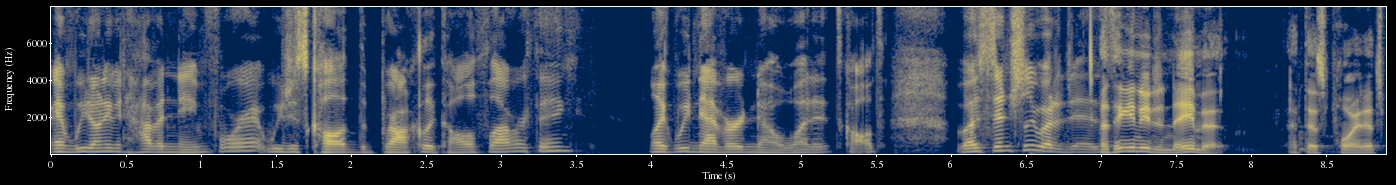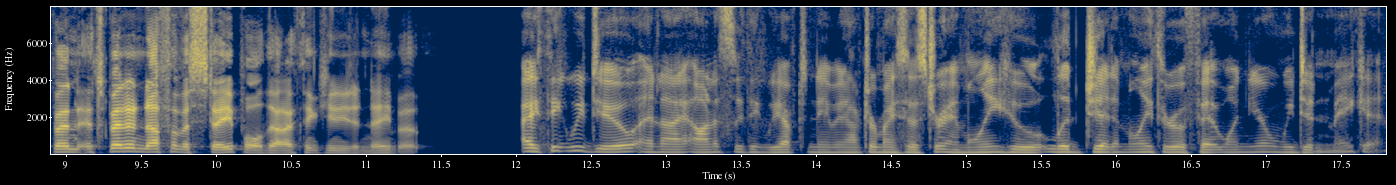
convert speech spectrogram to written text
And we don't even have a name for it. We just call it the broccoli cauliflower thing. Like we never know what it's called. But essentially what it is I think you need to name it at this point. It's been it's been enough of a staple that I think you need to name it. I think we do, and I honestly think we have to name it after my sister Emily, who legitimately threw a fit one year when we didn't make it.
